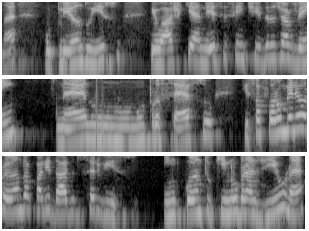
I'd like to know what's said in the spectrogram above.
né? Ampliando isso. Eu acho que é nesse sentido eles já vêm, né? Num, num processo que só foram melhorando a qualidade dos serviços, enquanto que no Brasil, né?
